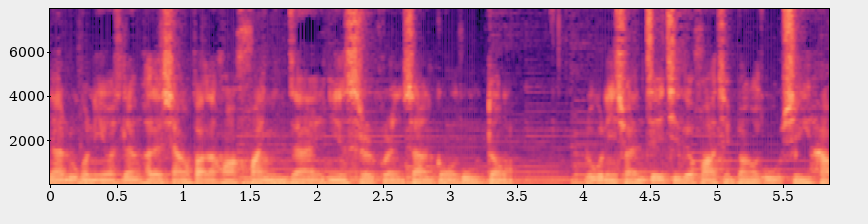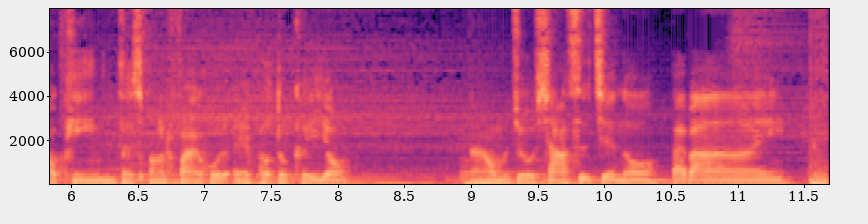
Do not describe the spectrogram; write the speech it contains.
那如果你有任何的想法的话，欢迎在 Instagram 上跟我互动。如果你喜欢这一集的话，请帮我五星好评，在 Spotify 或者 Apple 都可以哦。那我们就下次见喽，拜拜。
